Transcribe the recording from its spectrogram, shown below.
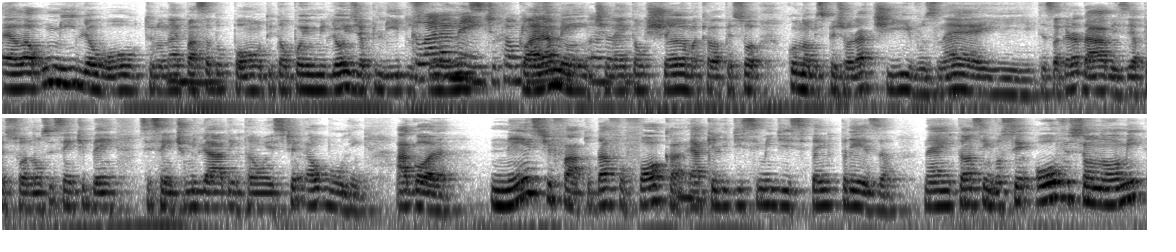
ela humilha o outro, né? Passa do ponto, então põe milhões de apelidos. ruins. Claramente, tá humilhando. Claramente, Aham. né? Então chama aquela pessoa com nomes pejorativos, né? E desagradáveis, e a pessoa não se sente bem, se sente humilhada, então este é o bullying. Agora, neste fato da fofoca, é aquele disse-me-disse da empresa, né? Então, assim, você ouve o seu nome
